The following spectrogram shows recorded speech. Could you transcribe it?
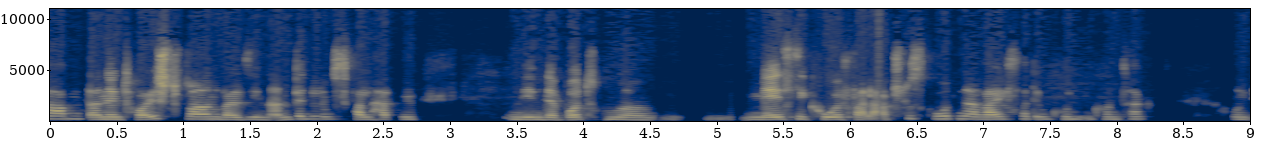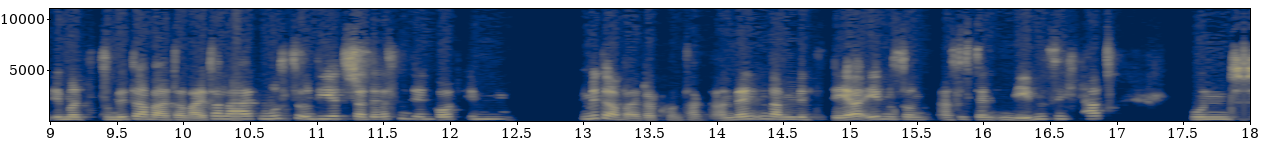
haben, dann enttäuscht waren, weil sie einen Anwendungsfall hatten, in dem der Bot nur mäßig hohe Fallabschlussquoten erreicht hat im Kundenkontakt und immer zum Mitarbeiter weiterleiten musste und die jetzt stattdessen den Bot im Mitarbeiterkontakt anwenden, damit der eben so einen Assistenten neben sich hat und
